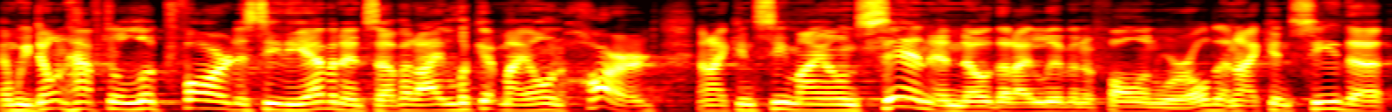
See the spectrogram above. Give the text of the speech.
and we don't have to look far to see the evidence of it. I look at my own heart, and I can see my own sin and know that I live in a fallen world, and I can see the,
